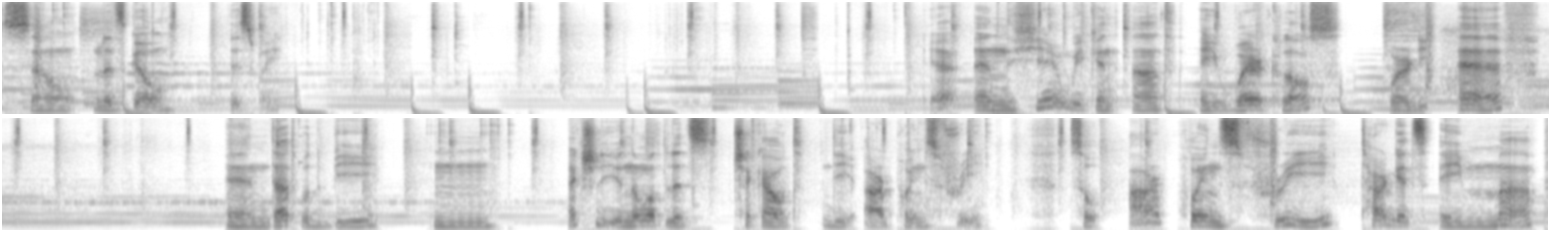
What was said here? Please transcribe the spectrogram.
So let's go this way. Yeah, and here we can add a where clause where the F and that would be hmm, actually you know what let's check out the R points free so R points free targets a map,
